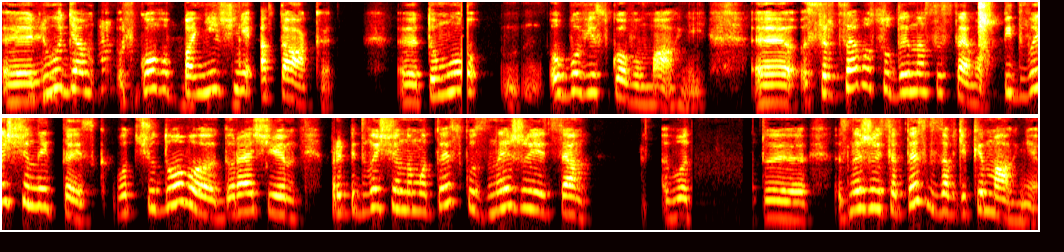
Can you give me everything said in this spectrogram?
Е, людям, в кого панічні атаки, е, тому обов'язково магній. Е, серцево-судинна система, підвищений тиск. От чудово, до речі, при підвищеному тиску знижується, от, знижується тиск завдяки магнію.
